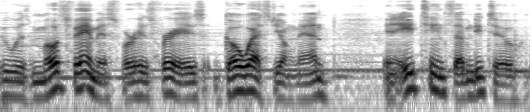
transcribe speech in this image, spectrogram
who was most famous for his phrase "Go West, young man." In 1872,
